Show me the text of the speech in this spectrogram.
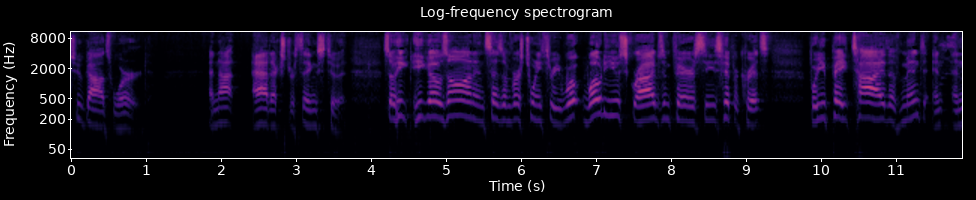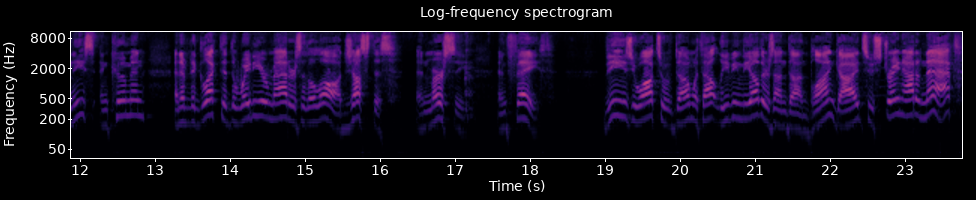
to God's word and not add extra things to it. So he, he goes on and says in verse 23 Woe to you, scribes and Pharisees, hypocrites, for you pay tithe of mint and anise and cumin, and have neglected the weightier matters of the law, justice and mercy and faith. These you ought to have done without leaving the others undone. Blind guides who strain out a gnat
